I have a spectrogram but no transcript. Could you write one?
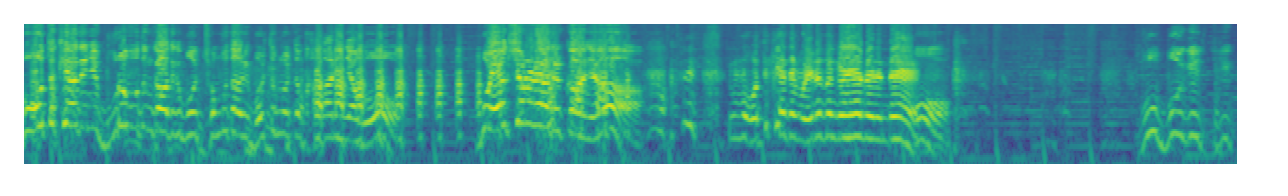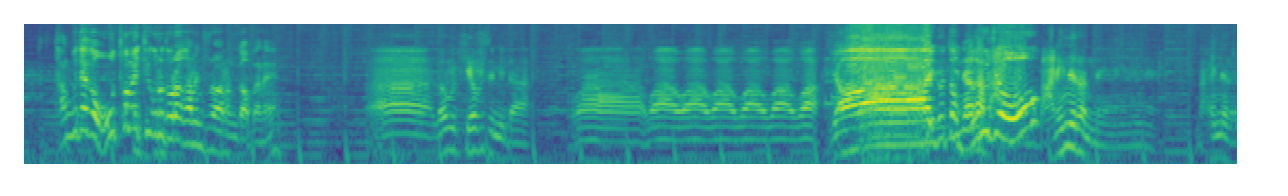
뭐 어떻게 해야 되냐 물어보든가 하든가 뭐 전부 다 멀뚱멀뚱 가만히 있냐고. 뭐 액션을 해야 될 거 아니야. 어. 뭐 어떻게 해야 돼? 뭐 이러던가 해야 되는데. 뭐뭐 이게, 이게 당구대가 오토매틱으로 돌아가는 줄 아는가 보네. 아 너무 귀엽습니다. 와 와 와 와 와 와 와. 야 이것도 모르죠. 마- 많이 늘었네. 많이 늘었어.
